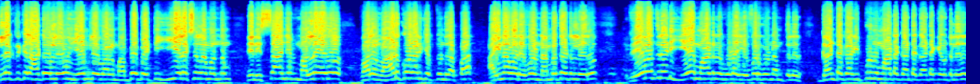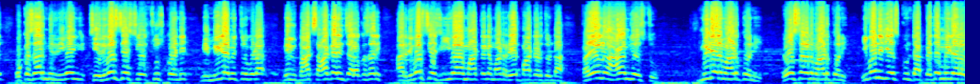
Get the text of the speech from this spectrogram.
ఎలక్ట్రికల్ ఆటోలు లేవు ఏం లేవు వాళ్ళని మభ్య పెట్టి ఈ ఎలక్షన్ల మందం నేను ఇస్తా అని చెప్పి మళ్ళీ ఏదో వాళ్ళని వాడుకోవడానికి చెప్తుండే తప్ప అయినా వారు ఎవరు నమ్మేటట్టు లేరు. రేవంత్ రెడ్డి ఏ మాటను కూడా ఎవరు కూడా నమ్మతలేరు. గంట గంట ఇప్పుడు మాట గంట గంటకే ఉండలేదు ఒకసారి మీరు రివెంజ్ రివర్స్ చేసి చూసుకోండి. మీ మీడియా మిత్రులు కూడా మీరు మాకు సహకరించాలి. ఒకసారి ఆ రివర్స్ చేసి ఇవాళ మాట్లాడే మాట రేపు మాట్లాడుతుంటా ప్రజలను ఆగం చేస్తూ మీడియాను వాడుకొని వ్యవస్థలను వాడుకొని ఇవన్నీ చేసుకుంటా పెద్ద మీడియాలు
